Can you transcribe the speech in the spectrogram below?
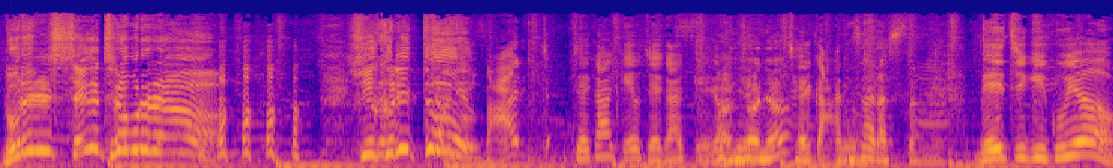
노래를 세게 틀어부르라. 시크릿. 저기 말 제가 할게요. 제가 할게요. 안 사냐? 제가 안 살았어. 매직이고요.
